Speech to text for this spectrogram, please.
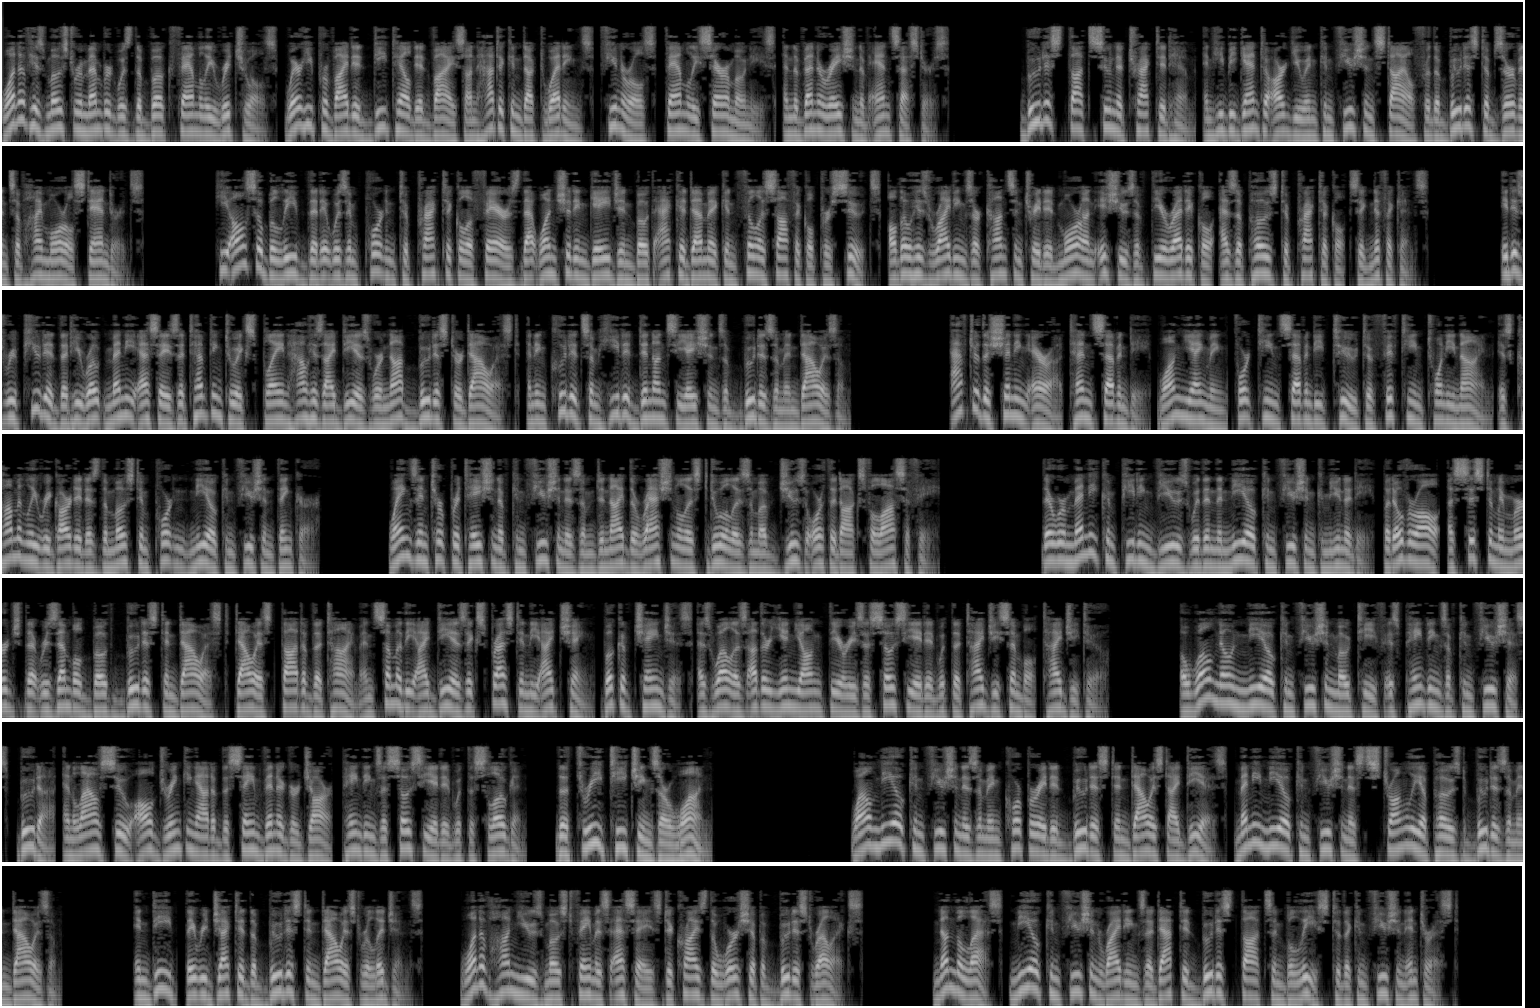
One of his most remembered was the book Family Rituals, where he provided detailed advice on how to conduct weddings, funerals, family ceremonies, and the veneration of ancestors. Buddhist thought soon attracted him, and he began to argue in Confucian style for the Buddhist observance of high moral standards. He also believed that it was important to practical affairs that one should engage in both academic and philosophical pursuits, although his writings are concentrated more on issues of theoretical as opposed to practical significance. It is reputed that he wrote many essays attempting to explain how his ideas were not Buddhist or Taoist, and included some heated denunciations of Buddhism and Taoism. After the Xining era 1070, Wang Yangming (1472–1529) is commonly regarded as the most important Neo-Confucian thinker. Wang's interpretation of Confucianism denied the rationalist dualism of Zhu's orthodox philosophy. There were many competing views within the Neo-Confucian community, but overall, a system emerged that resembled both Buddhist and Taoist, Taoist thought of the time and some of the ideas expressed in the I Ching Book of Changes as well as other yin-yang theories associated with the Taiji symbol. A well-known Neo-Confucian motif is paintings of Confucius, Buddha, and Lao Tzu all drinking out of the same vinegar jar, paintings associated with the slogan, "'The Three Teachings Are One' While Neo-Confucianism incorporated Buddhist and Taoist ideas, many Neo-Confucianists strongly opposed Buddhism and Taoism. Indeed, they rejected the Buddhist and Taoist religions. One of Han Yu's most famous essays decries the worship of Buddhist relics. Nonetheless, Neo-Confucian writings adapted Buddhist thoughts and beliefs to the Confucian interest.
